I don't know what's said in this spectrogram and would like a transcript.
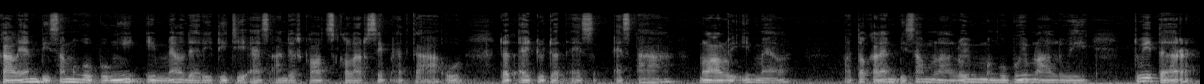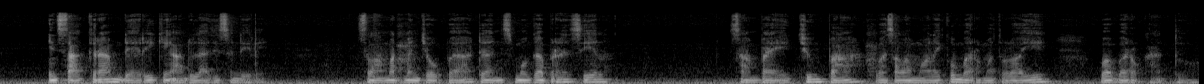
kalian bisa menghubungi email dari djs underscore scholarship at ku.edu.sa melalui email atau kalian bisa melalui menghubungi melalui Twitter, Instagram dari King Abdul Aziz sendiri. Selamat mencoba dan semoga berhasil. Sampai jumpa. Wassalamualaikum warahmatullahi wabarakatuh.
